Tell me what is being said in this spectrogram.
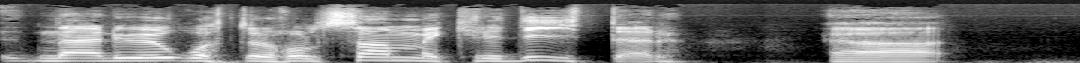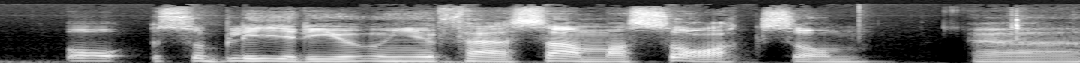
när du är återhållsam med krediter och så blir det ju ungefär samma sak som eh,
